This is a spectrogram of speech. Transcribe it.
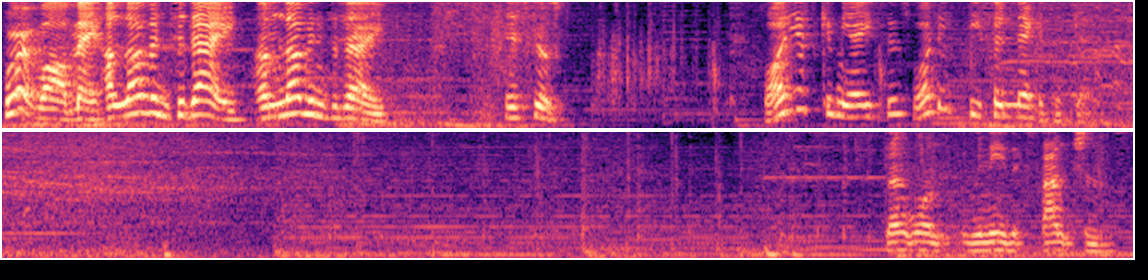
We're at well, mate. I'm loving today. I'm loving today. This feels. Why do you give me aces? Why do you have to be so negative, game? Don't want. We need expansions.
